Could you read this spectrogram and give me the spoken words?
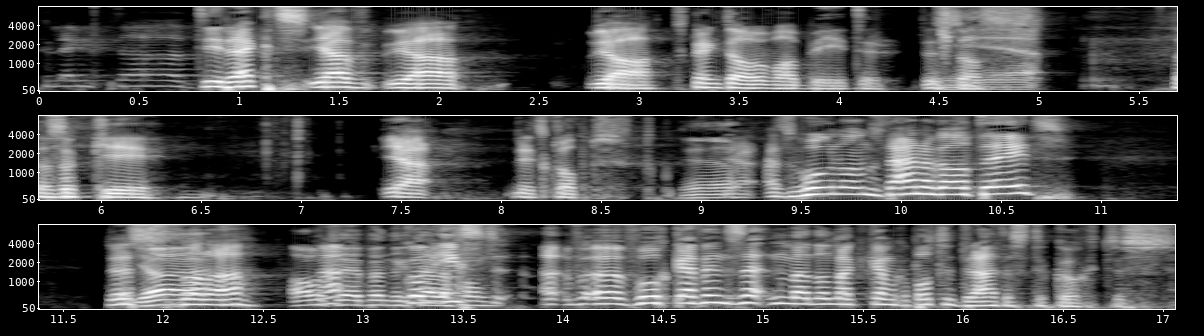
klinkt dat direct, ja, ja, ja, het klinkt al wat beter. Dus dat is, Ja. dat is oké. Ja, dit klopt. Ja. Ja. En ze horen ons daar nog altijd. Dus Ja, voilà. alle Nou, twee hebben kon telefoon. eerst eh, eh, voor Kevin zetten, maar dan maak ik hem kapot. De draad is te kort, dus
